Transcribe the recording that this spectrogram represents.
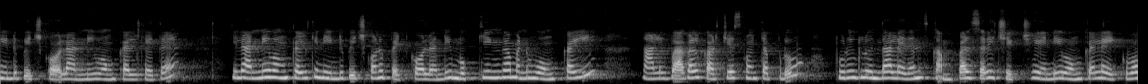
నిండిపించుకోవాలి అన్ని వంకాయలకైతే. ఇలా అన్ని వంకాయలకి నిండిపించుకొని పెట్టుకోవాలండి. ముఖ్యంగా మనం వంకాయ నాలుగు భాగాలు కట్ చేసుకునేటప్పుడు పురుగులు ఉందా లేదని కంపల్సరీ చెక్ చేయండి. వంకాయలో ఎక్కువ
